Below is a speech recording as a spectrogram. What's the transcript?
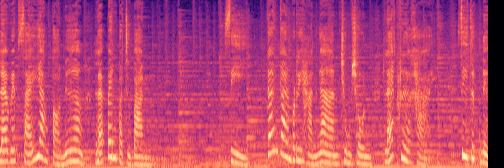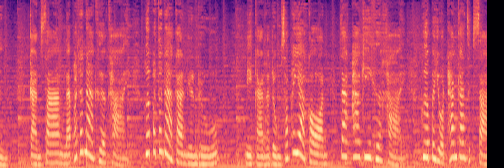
และเว็บไซต์อย่างต่อเนื่อง และเป็นปัจจุบัน 4. ด้านการบริหารงานชุมชนและเครือข่าย 4.1 การสร้างและพัฒนาเครือข่าย เพื่อพัฒนาการเรียนรู้ มีการระดมทรัพยากรจากภาคีเครือข่าย เพื่อประโยชน์ทางการศึกษา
